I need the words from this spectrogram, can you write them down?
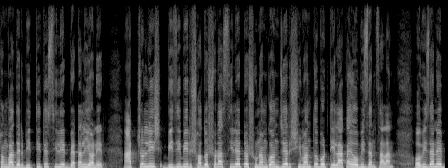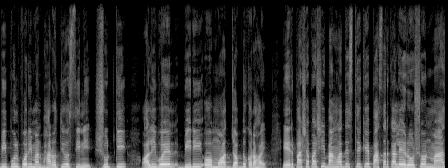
সংবাদের ভিত্তিতে সিলেট ব্যাটালিয়নের আটচল্লিশ বিজিবির সদস্যরা সিলেট ও সুনামগঞ্জের সীমান্তবর্তী এলাকায় অভিযান চালান। অভিযানে বিপুল পরিমাণ ভারতীয় চিনি, শুটকি, অলিভ অয়েল, বিড়ি ও মদ জব্দ করা হয়। এর পাশাপাশি বাংলাদেশ থেকে পাচারকালে রসুন মাছ,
